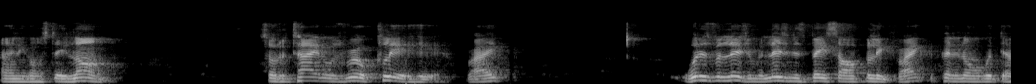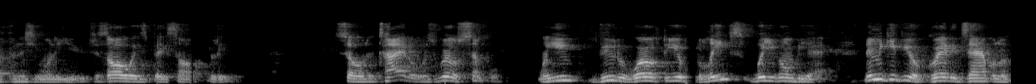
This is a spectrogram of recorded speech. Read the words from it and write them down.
I ain't gonna stay long. So the title is real clear here, right? What is religion? Religion is based off belief, right? Depending on what definition you want to use. It's always based off belief. So the title is real simple. When you view the world through your beliefs, where you gonna be at? Let me give you a great example of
